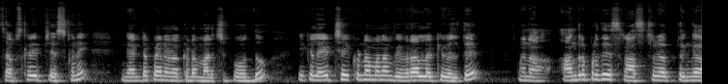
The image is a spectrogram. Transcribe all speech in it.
సబ్స్క్రైబ్ చేసుకుని గంట పైన నొక్కడం మర్చిపోవద్దు. ఇక లేట్ చేయకుండా మనం వివరాల్లోకి వెళ్తే మన ఆంధ్రప్రదేశ్ రాష్ట్ర వ్యాప్తంగా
